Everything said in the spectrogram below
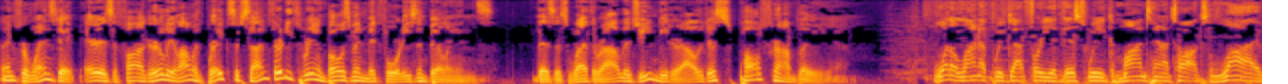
Then for Wednesday, areas of fog early along with breaks of sun, 33 in Bozeman, mid 40s in Billings. This is weatherology meteorologist Paul Trombley. What a lineup we've got for you this week. Montana Talks live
